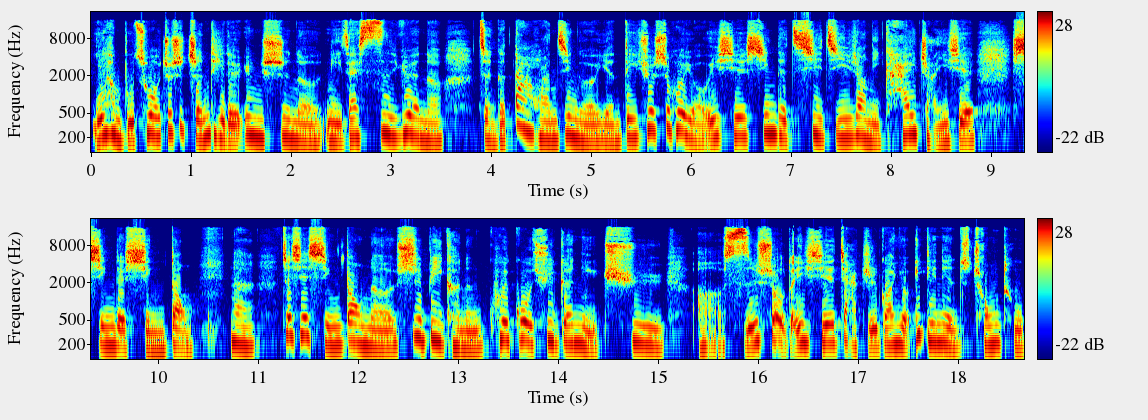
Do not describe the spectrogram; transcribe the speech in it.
也很不错，就是整体的运势呢。你在四月呢，整个大环境而言，的确是会有一些新的契机，让你开展一些新的行动。那这些行动呢，势必可能会过去跟你去呃死守的一些价值观有一点点冲突，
